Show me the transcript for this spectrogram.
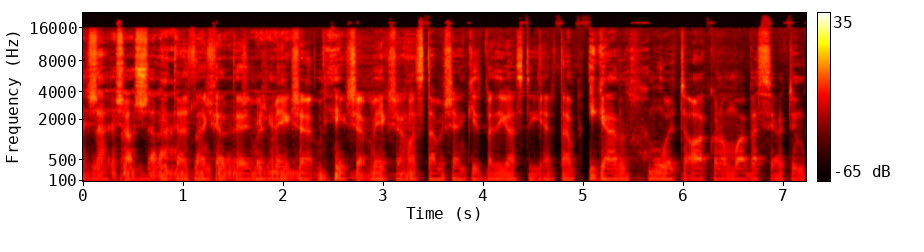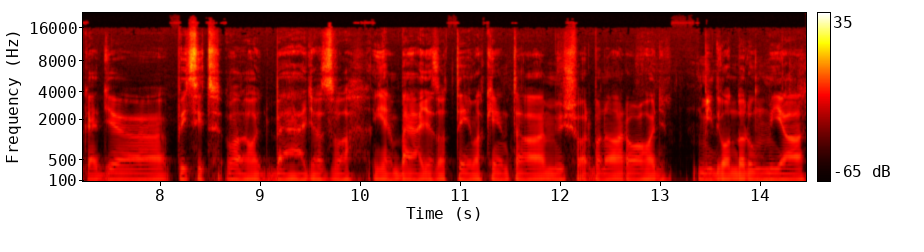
és, látom, és az se lát. Hitetlenkedő, hogy most mégsem, mégsem, mégsem hoztam senkit, pedig azt ígértem. Igen, múlt alkalommal beszéltünk egy uh, picit valahogy beágyazva, ilyen beágyazott témaként a műsorban arról, hogy mit gondolunk mi a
